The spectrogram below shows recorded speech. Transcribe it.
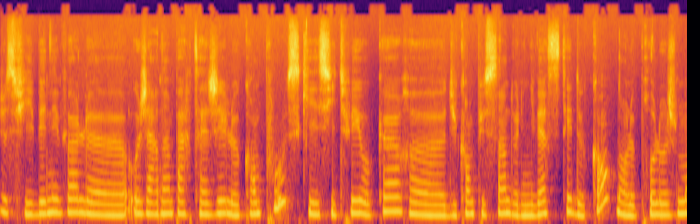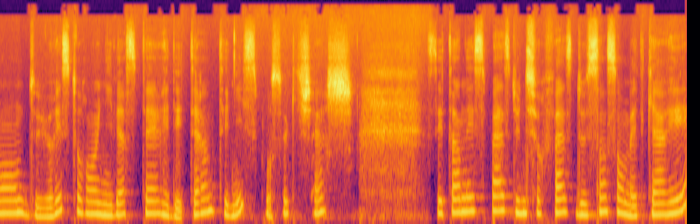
Je suis bénévole euh, au jardin partagé Le Campus, qui est situé au cœur euh, du campus 1 de l'Université de Caen, dans le prolongement du restaurant universitaire et des terrains de tennis, pour ceux qui cherchent. C'est un espace d'une surface de 500 mètres carrés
